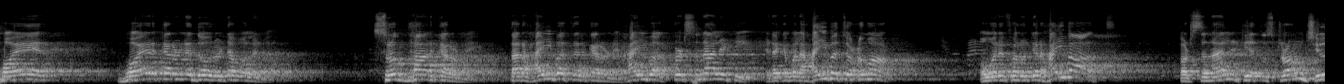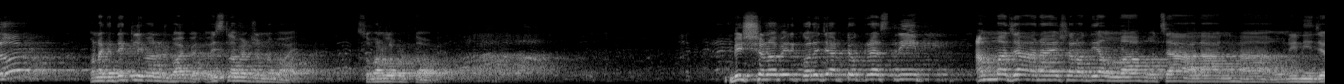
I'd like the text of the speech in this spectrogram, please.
ভয়ের ভয়ের কারণে দৌড়, এটা বলে না। শ্রদ্ধার কারণে, তার হাইবাতের কারণে, হাইবাত পার্সোনালিটি এটাকে বলে হাইবাত ওমর ওমরে ফারুকের হাইবাত। পার্সোনালিটি এত স্ট্রং ছিল, ওনাকে দেখলেই মানুষ ভয় পেত, ইসলামের জন্য ভয়। সুবহানাল্লাহ পড়তে হবে। বিশ্বনবীর কলিজার টুকরা স্ত্রী আম্মা জান আয়েশা রাদিয়াল্লাহু তাআলা আনহা, উনি নিজে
